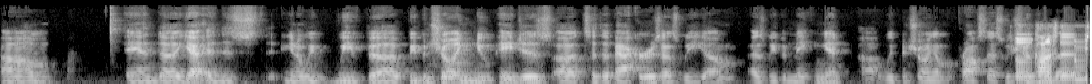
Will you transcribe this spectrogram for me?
Um, and uh, yeah, it is you know we we've uh, we've been showing new pages uh, to the backers as we um, as we've been making it. Uh, we've been showing them the process. We So showed them the,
